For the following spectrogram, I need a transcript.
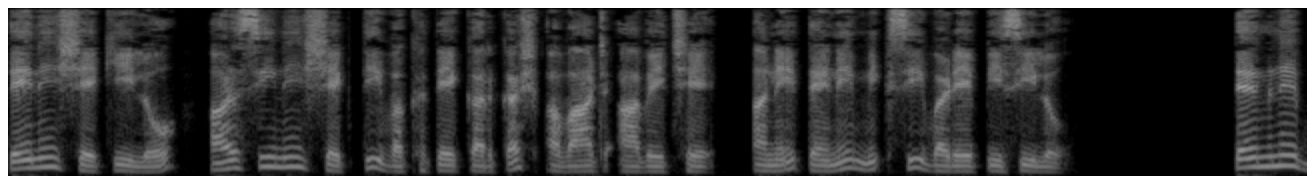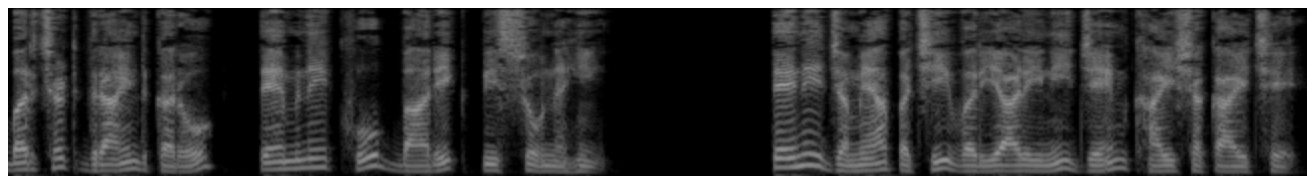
તેને શેકી લો, અળસીને શેકતી વખતે કર્કશ અવાજ આવે છે અને તેને મિક્સી વડે પીસી લો. તેમને બરછટ ગ્રાઇન્ડ કરો તેમને ખૂબ બારીક પીસશો નહીં. તેને જમ્યા પછી વરિયાળીની જેમ ખાઈ શકાય છે.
